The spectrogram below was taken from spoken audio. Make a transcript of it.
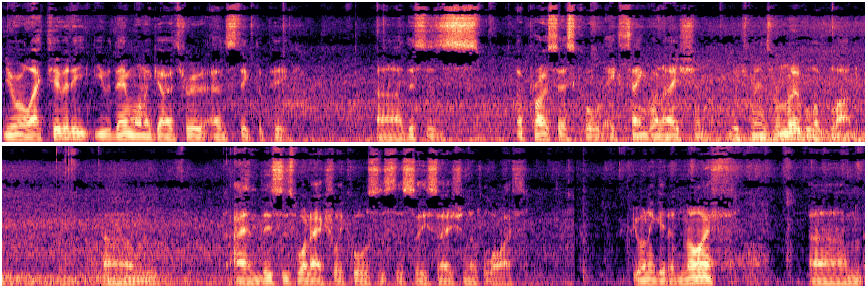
neural activity, you then want to go through and stick the pig. Uh, this is a process called exsanguination, which means removal of blood. Um, and this is what actually causes the cessation of life. You want to get a knife, um,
